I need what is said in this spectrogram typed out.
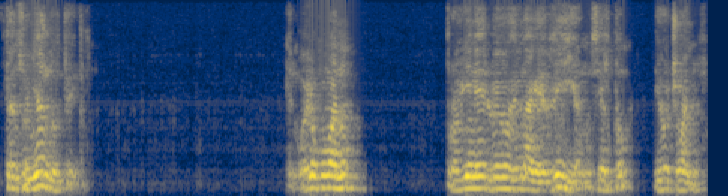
Están soñando ustedes. El modelo cubano proviene luego de una guerrilla, ¿no es cierto?, de ocho años.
